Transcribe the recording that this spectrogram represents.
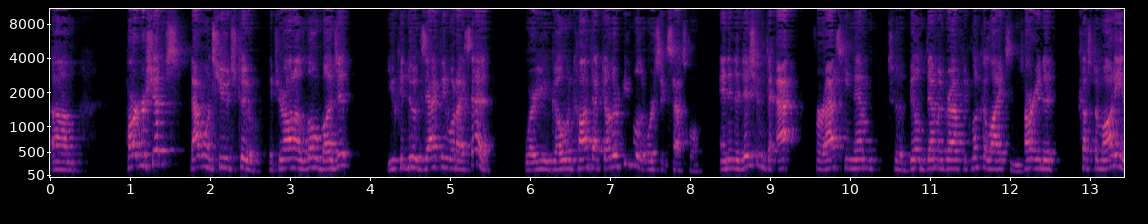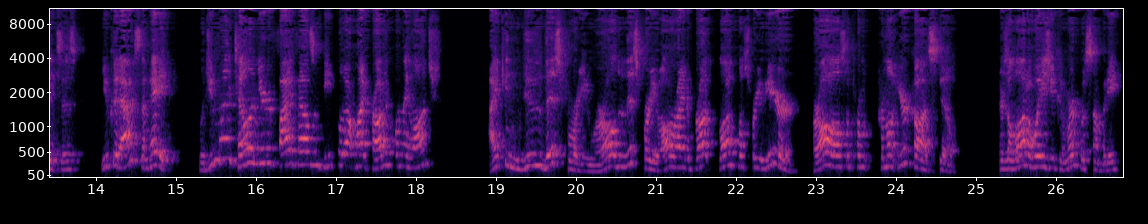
Um, partnerships, that one's huge too. If you're on a low budget, you can do exactly what I said, where you go and contact other people that were successful. And in addition to a- for asking them to build demographic lookalikes and targeted custom audiences, you could ask them, hey, would you mind telling your 5,000 people about my product when they launch? I can do this for you, or I'll do this for you. I'll write a blog post for you here, or I'll also prom- promote your cause still. There's a lot of ways you can work with somebody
